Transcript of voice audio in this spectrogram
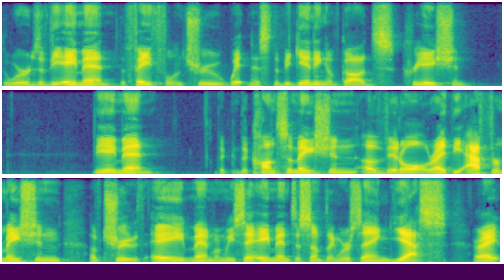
the words of the Amen, the faithful and true witness, the beginning of God's creation. The Amen, the, the consummation of it all, right? The affirmation of truth. Amen. When we say amen to something, we're saying yes, right?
